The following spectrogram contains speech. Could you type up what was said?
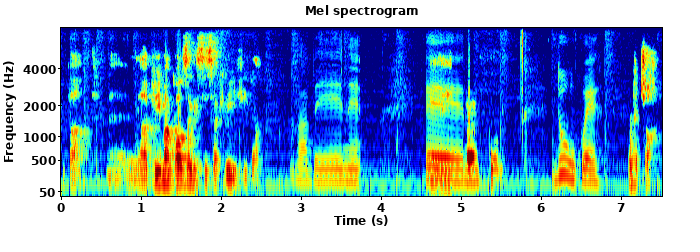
Infatti, è la prima cosa che si sacrifica. Va bene. Eh. Dunque, Perciò.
